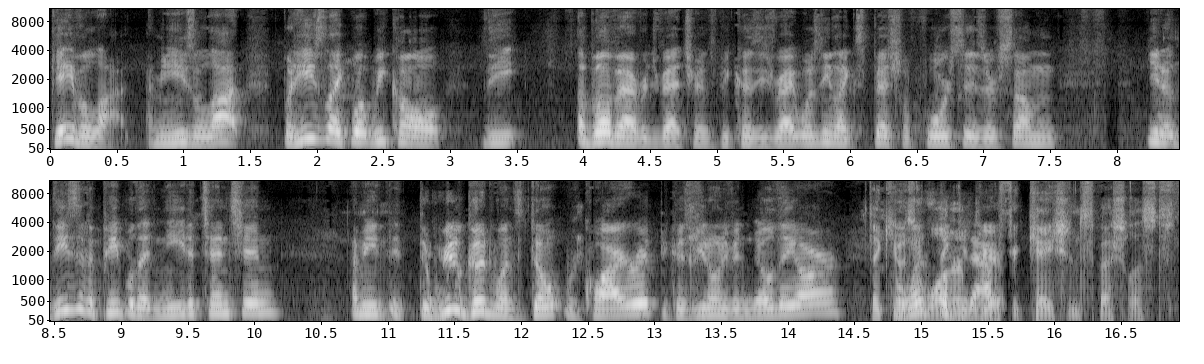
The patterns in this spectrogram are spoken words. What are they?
gave a lot. I mean, he's a lot, but he's like what we call the above average veterans because he's right. Wasn't he like special forces or some? You know, these are the people that need attention. I mean, it, the real good ones don't require it because you don't even know they are. I think he was a water get out- purification specialist.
